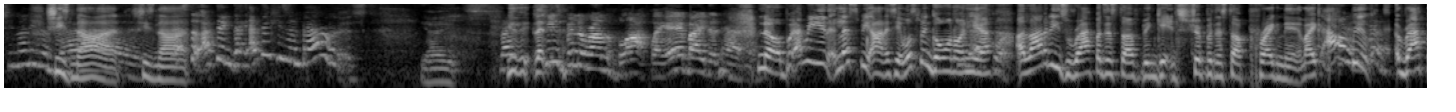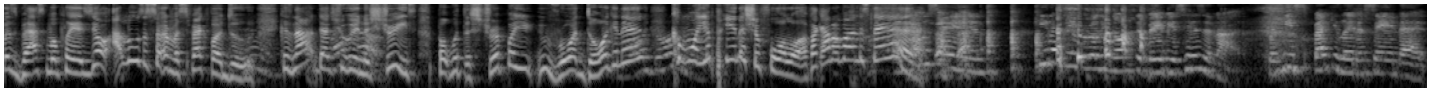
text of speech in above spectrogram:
She's not even. She's bad. not. She's not. That's the, I think. That, I think he's embarrassed. Yikes. Like, You- like- she's been around the block. Like everybody doesn't have. It. No, but I mean, let's be honest here. What's been going on She's here? escort. A lot of these rappers and stuff been getting strippers and stuff pregnant. Like I don't Yeah, be rappers, basketball players. Yo, I lose a certain respect for a dude because not that you're in the streets, but with the stripper, you, you raw dogging Raw it. dogging Come on, your penis should fall off. Like I don't I'm understand. saying he doesn't even really know if the baby is his or not. But he's speculating saying that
